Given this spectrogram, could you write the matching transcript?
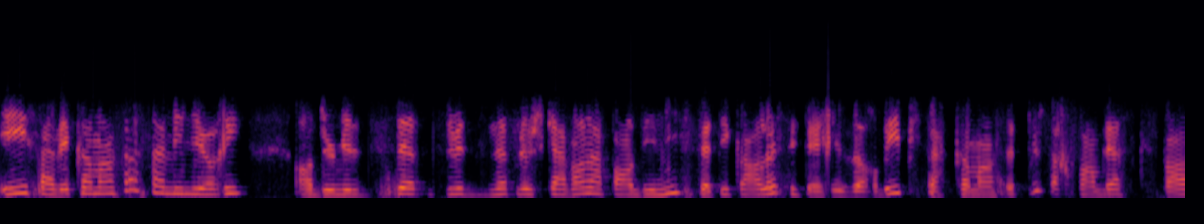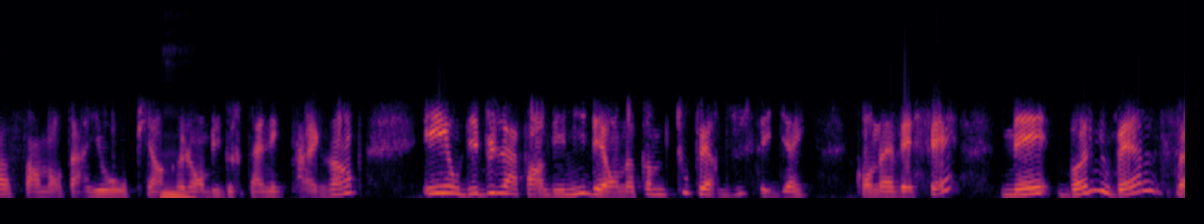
Et ça avait commencé à s'améliorer en 2017, 18, 19, jusqu'avant la pandémie, cet écart-là s'était résorbé, puis ça commençait plus à ressembler à ce qui se passe en Ontario puis en hmm. Colombie-Britannique, par exemple. Et au début de la pandémie, ben, on a comme tout perdu ces gains qu'on avait faits. Mais bonne nouvelle, ça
